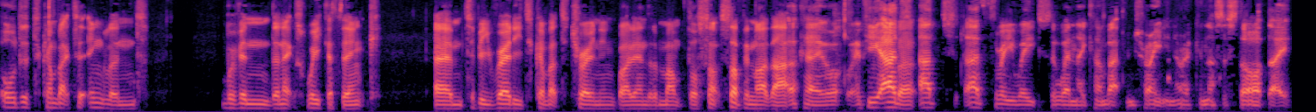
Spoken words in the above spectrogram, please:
ordered to come back to England within the next week. I think um, to be ready to come back to training by the end of the month or so, something like that. Okay, well, if you add But- add add three weeks to when they come back from training, I reckon that's a start date.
